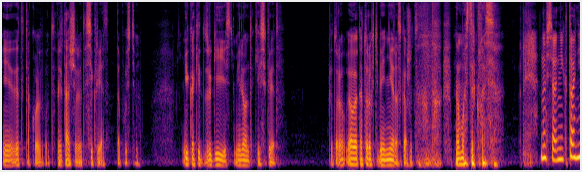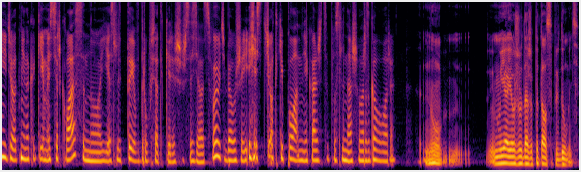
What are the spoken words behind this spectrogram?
И это такой вот ретачер, это секрет, допустим. И какие-то другие есть, миллион таких секретов, которые, о которых тебе не расскажут на мастер-классе. Ну все, никто не идет ни на какие мастер-классы, но если ты вдруг все-таки решишься сделать свой, у тебя уже есть четкий план, мне кажется, после нашего разговора. Ну, я, я уже даже пытался придумать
